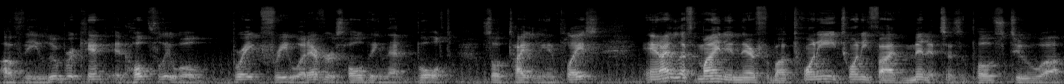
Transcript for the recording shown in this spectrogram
of the lubricant. It hopefully will break free whatever is holding that bolt so tightly in place. And I left mine in there for about 20, 25 minutes as opposed to uh,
